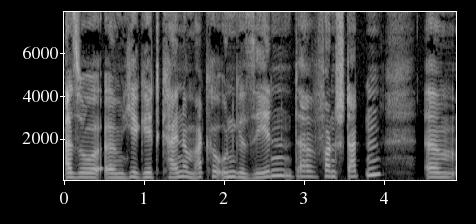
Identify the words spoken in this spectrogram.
Also ähm, hier geht keine Macke ungesehen davonstatten. Ähm,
